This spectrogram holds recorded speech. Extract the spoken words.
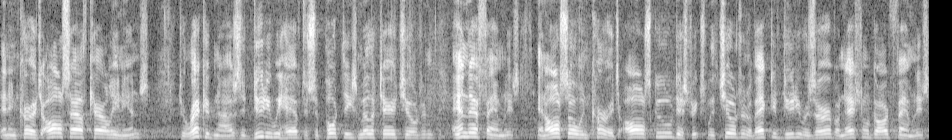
and encourage all South Carolinians to recognize the duty we have to support these military children and their families, and also encourage all school districts with children of active duty reserve or National Guard families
